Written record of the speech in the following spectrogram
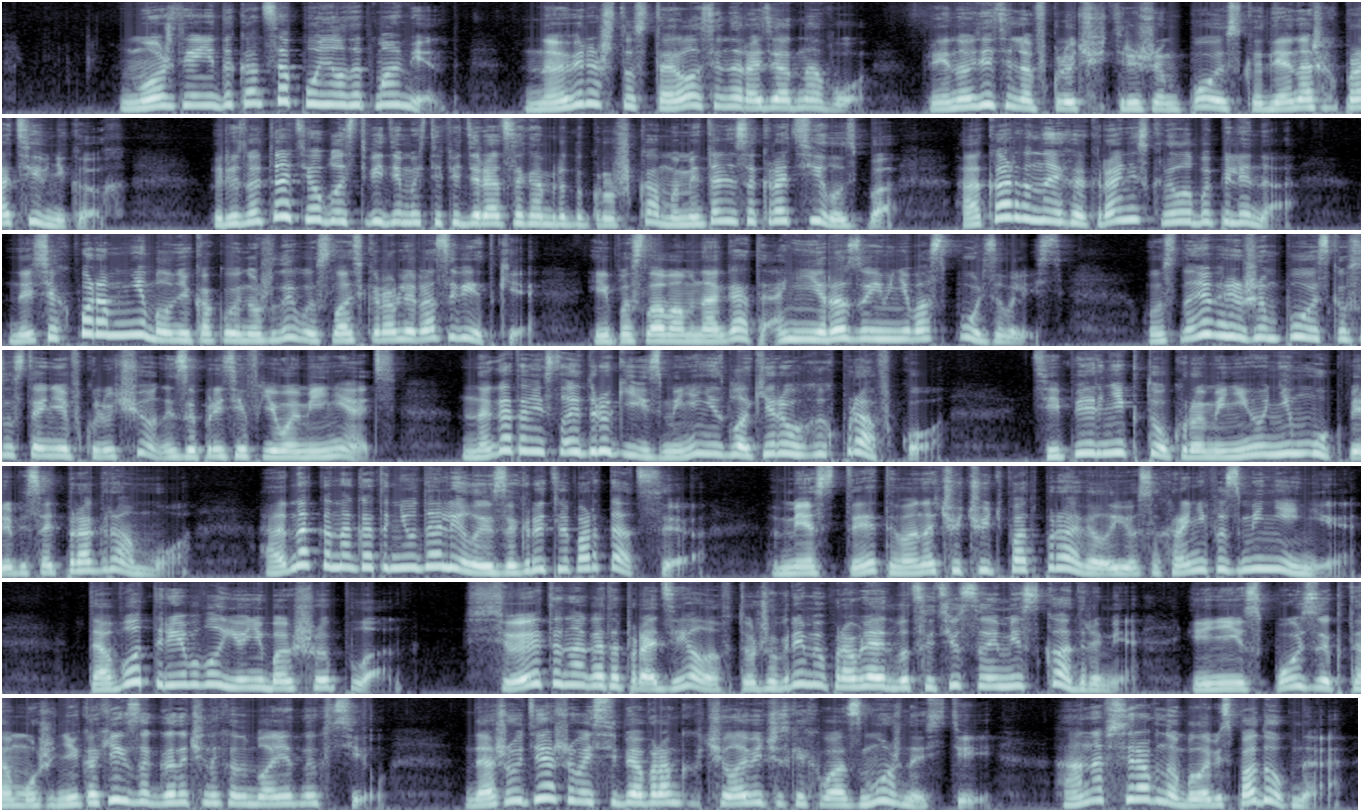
Может, я не до конца понял этот момент, но уверен, что старалась она ради одного — принудительно включить режим поиска для наших противников — в результате область видимости Федерации камерного кружка моментально сократилась бы, а карта на их экране скрыла бы пелена. До сих пор им не было никакой нужды выслать корабли разведки, и, по словам Нагата, они ни разу им не воспользовались. Установив режим поиска в состоянии включен и запретив его менять, Нагата внесла и другие изменения, сблокировав их правку. Теперь никто, кроме нее, не мог переписать программу. Однако Нагата не удалила из игры телепортацию. Вместо этого она чуть-чуть подправила ее, сохранив изменения. Того требовал ее небольшой план — все это Нагата проделала, в то же время управляя двадцатью своими эскадрами, и не используя к тому же никаких загадочных инопланетных сил. Даже удерживая себя в рамках человеческих возможностей, она все равно была бесподобна.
